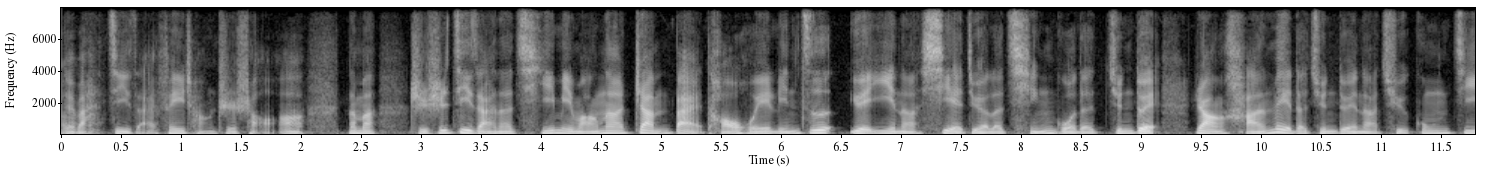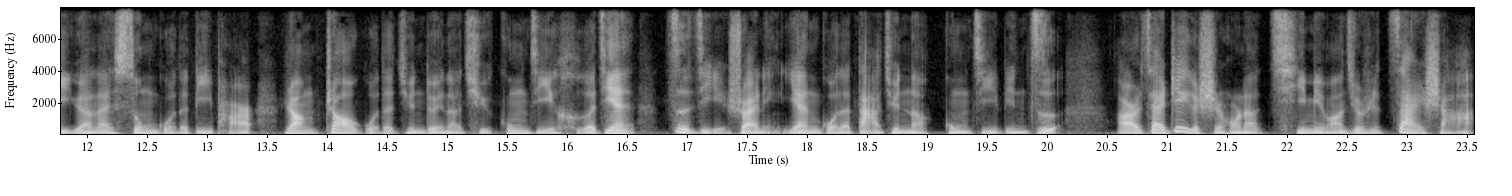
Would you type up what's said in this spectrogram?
对吧？记载非常之少啊。那么只是记载呢，齐闵王呢战败逃回临淄，乐毅呢谢绝了秦国的军队，让韩魏的军队呢去攻击原来宋国的地盘，让赵国的军队呢去攻击河间，自己率领燕国的大军呢攻击临淄。而在这个时候呢，齐闵王就是再傻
